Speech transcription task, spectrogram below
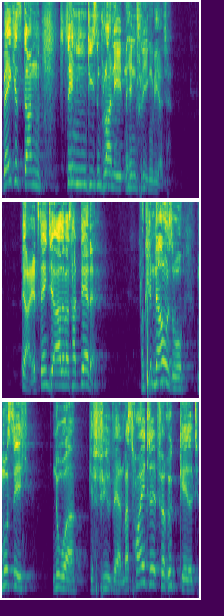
welches dann in diesen Planeten hinfliegen wird. Ja, jetzt denkt ihr alle, was hat der denn? Und genauso muss sich Noah gefühlt werden. Was heute verrückt gilt,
